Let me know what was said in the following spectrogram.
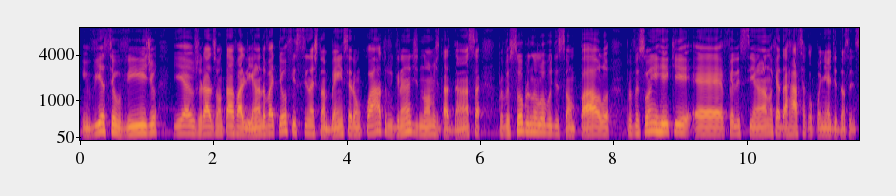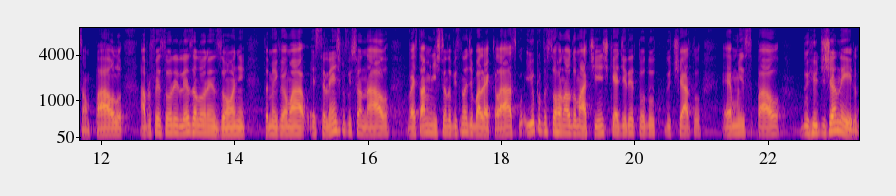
envia seu vídeo e os jurados vão estar avaliando. Vai ter oficinas também, serão quatro grandes nomes da dança: professor Bruno Lobo de São Paulo, professor Henrique é, Feliciano, que é da Raça Companhia de Dança de São Paulo, a professora Elisa Lorenzoni, também que é uma excelente profissional, vai estar ministrando oficina de balé clássico, e o professor Ronaldo Martins, que é diretor do, do Teatro é, Municipal do Rio de Janeiro.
